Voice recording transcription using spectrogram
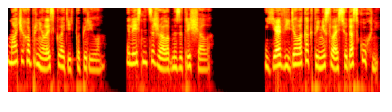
Мачеха принялась колотить по перилам. Лестница жалобно затрещала. «Я видела, как ты неслась сюда с кухни!»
